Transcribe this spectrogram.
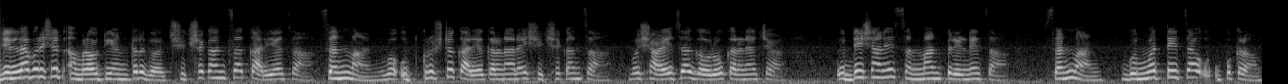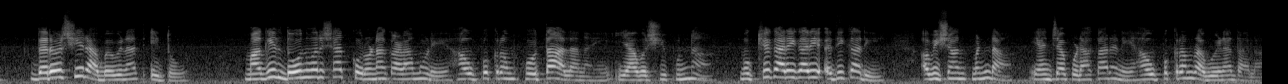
जिल्हा परिषद अमरावती अंतर्गत शिक्षकांचा कार्याचा सन्मान व उत्कृष्ट कार्य करणाऱ्या शिक्षकांचा व शाळेचा गौरव करण्याच्या उद्देशाने सन्मान प्रेरणेचा सन्मान गुणवत्तेचा उपक्रम दरवर्षी राबविण्यात येतो. मागील दोन वर्षात कोरोना काळामुळे हा उपक्रम होता आला नाही. यावर्षी पुन्हा मुख्य कार्यकारी अधिकारी अविशांत पंडा यांच्या पुढाकाराने हा उपक्रम राबविण्यात आला.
